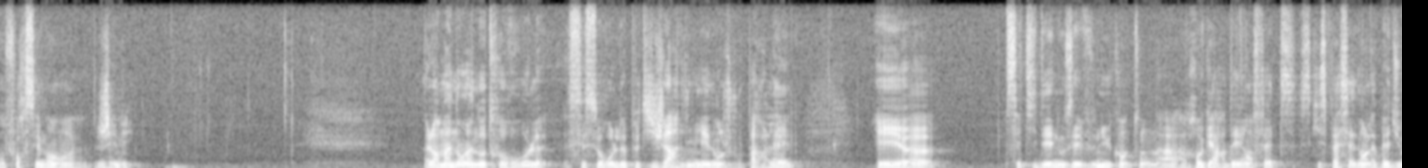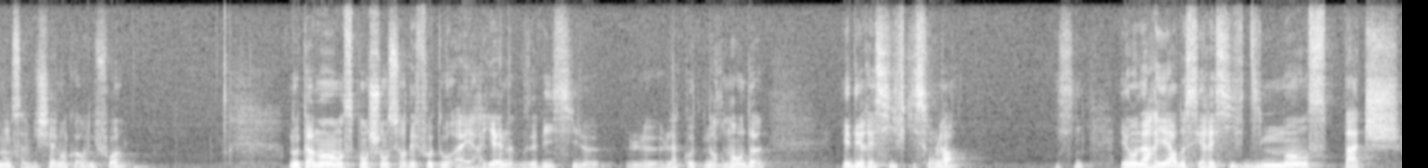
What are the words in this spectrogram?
euh, forcément euh, gênés. Alors maintenant, un autre rôle, c'est ce rôle de petit jardinier dont je vous parlais. Et euh, cette idée nous est venue quand on a regardé en fait ce qui se passait dans la baie du Mont-Saint-Michel, encore une fois, notamment en se penchant sur des photos aériennes. Vous avez ici la côte normande et des récifs qui sont là, ici. Et en arrière de ces récifs, d'immenses patchs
